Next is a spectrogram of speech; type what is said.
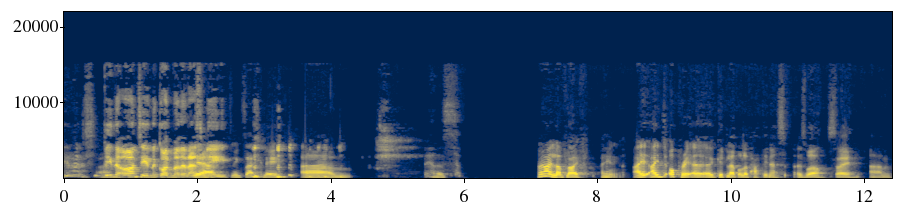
Yes, be um, the auntie and the godmother. That's yeah, me. Exactly. um, was. I, mean, I love life. I think I, I operate at a good level of happiness as well. So um,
